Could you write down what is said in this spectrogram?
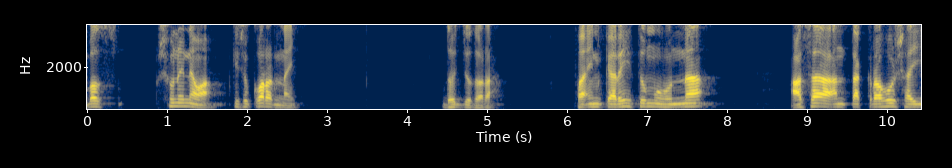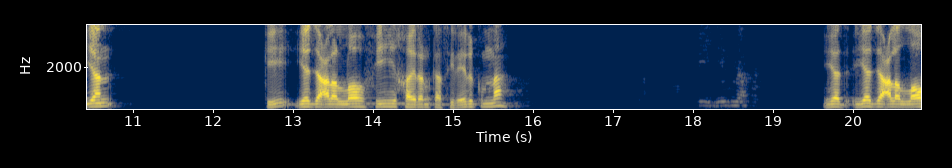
বস, শুনে নেওয়া, কিছু করার নাই। ধৈর্য ধরা। ফাইন কারিহ তুমুহুন্না আসা আন তাকরাহু সাইয়ান কি? ইয়াজা আল্লাহ ফি খয়রান কাসির। এরকম না? ইয়াজা আল্লাহ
